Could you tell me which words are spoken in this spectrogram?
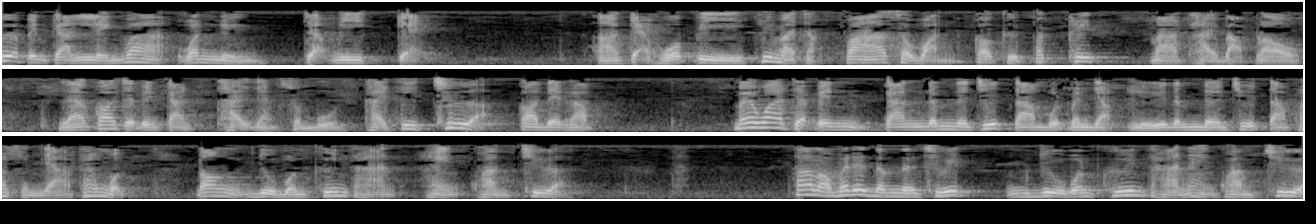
พื่อเป็นการเล็งว่าวันหนึ่งจะมีแกะแกะหัวปีที่มาจากฟ้าสวรรค์ ก็คือพระคริสต์มาถ่ายบาปเรา แล้วก็จะเป็นการถ่ายอย่างสมบูรณ์ใครที่เชื่อก็ได้รับ ไม่ว่าจะเป็นการดำเนินชีวิตตามบทบัญญัติ หรือดำเนินชีวิตตามพระสัญญาทั้งหมดต้องอยู่บนพื้นฐานแห่งความเชื่อ ถ้าเราไม่ได้ดำเนินชีวิตอยู่บนพื้นฐานแห่งความเชื่อ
